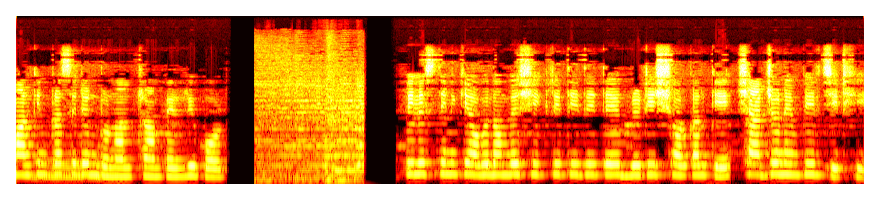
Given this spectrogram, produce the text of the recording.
মার্কিন প্রেসিডেন্ট ডোনাল্ড ট্রাম্পের রিপোর্ট। ফিলিস্তিনিকে অবিলম্বে স্বীকৃতি দিতে ব্রিটিশ সরকারকে ষাটজন এমপির চিঠি।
